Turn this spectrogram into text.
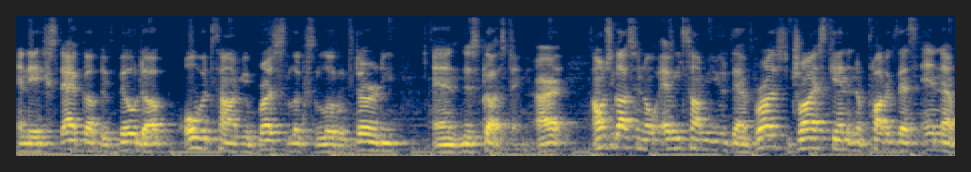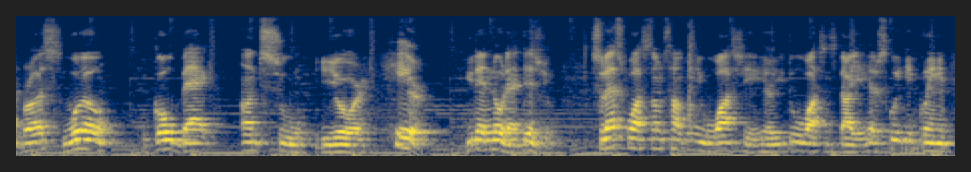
and they stack up, they build up. Over time, your brush looks a little dirty and disgusting, all right? I want you guys to know every time you use that brush, dry skin and the products that's in that brush will go back onto your hair. You didn't know that, did you? So that's why sometimes when you wash your hair, you do a wash and style, your hair squeaky clean,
